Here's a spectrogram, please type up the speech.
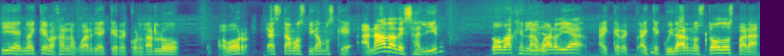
Sí, no hay que bajar la guardia, hay que recordarlo, por favor. Ya estamos, digamos que a nada de salir. No bajen la guardia, hay que, hay que cuidarnos todos para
